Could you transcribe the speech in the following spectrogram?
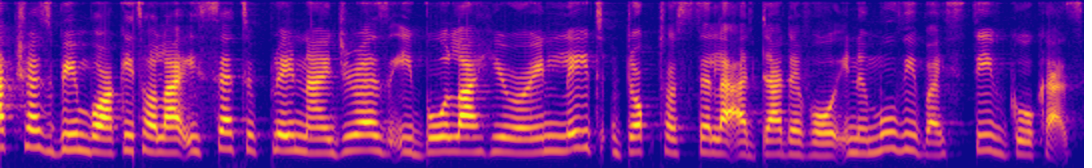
Actress Bimbo Akintola is set to play Nigeria's Ebola heroine, late Dr. Stella Adadevoh, in a movie by Steve Gukas.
